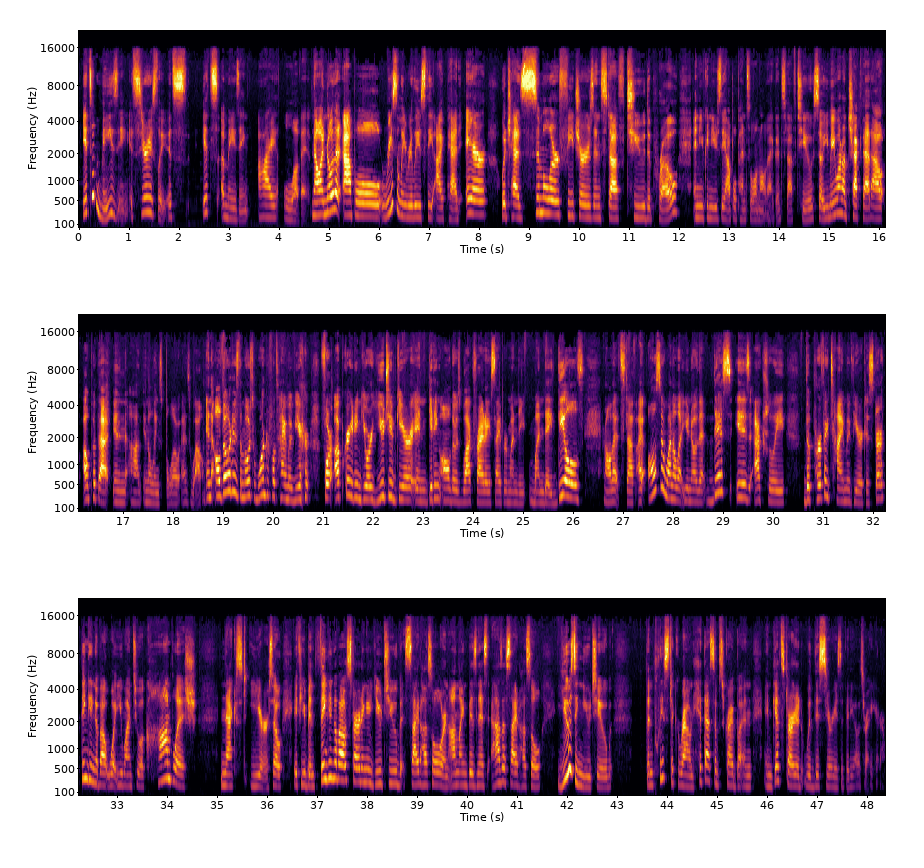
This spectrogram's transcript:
it's amazing. It's seriously, it's it's amazing. I love it. Now I know that Apple recently released the iPad Air, which has similar features and stuff to the Pro, and you can use the Apple Pencil and all that good stuff too. So you may want to check that out. I'll put that in, uh, in the links below as well. And although it is the most wonderful time of year for upgrading your YouTube gear and getting all those Black Friday, Cyber Monday, Monday deals and all that stuff, I also want to let you know that this is actually the perfect time of year to start thinking about what you want to accomplish next year. So if you've been thinking about starting a YouTube side hustle or an online business as a side hustle using YouTube, then please stick around, hit that subscribe button, and get started with this series of videos right here.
